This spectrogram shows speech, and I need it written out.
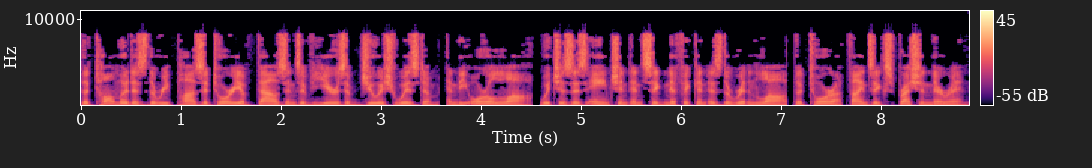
the Talmud is the repository of thousands of years of Jewish wisdom, and the oral law, which is as ancient and significant as the written law the Torah finds expression therein.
